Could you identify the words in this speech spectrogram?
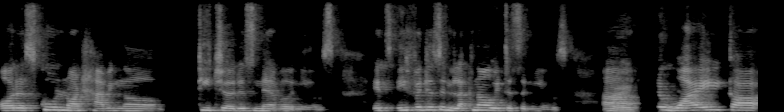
or a school not having a teacher is never news it's if it is in lucknow it is a news uh, right. so why ca-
